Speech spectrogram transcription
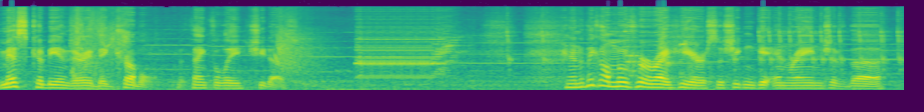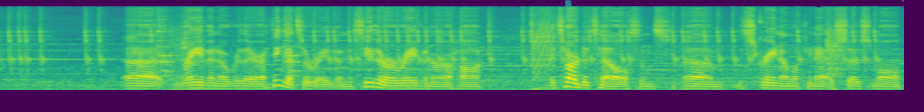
Miss could be in very big trouble. But thankfully, she does. And I think I'll move her right here so she can get in range of the uh, raven over there. I think that's a raven. It's either a raven or a hawk. It's hard to tell since um, the screen I'm looking at is so small.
